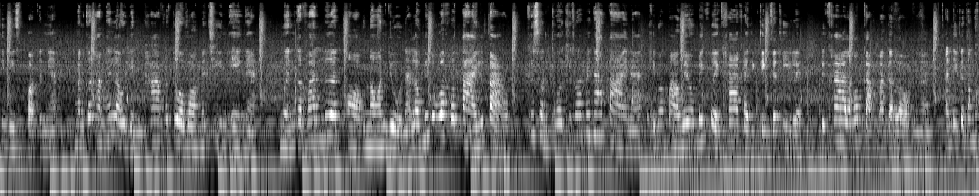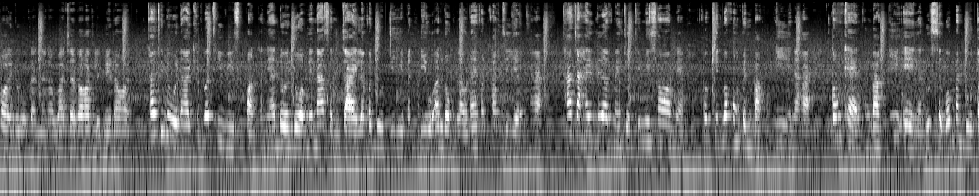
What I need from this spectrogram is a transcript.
ทีวีสปอตอันเนี้ยมันก็ทำให้เราเห็นภาพว่าตัววอลแมชชีนเองเนี่ยเหมือนกับว่าเลือดออกนอนอยู่นะ เราไม่รู้ว่าเขาตายหรือเปล่า คือส่วนตัวคิดว่าไม่น่าตายนะ คิดว่ามาเวลไม่เคยฆ่าใครจริงๆสักทีเลย คือฆ่าแล้วก็กลับมาตลอดนะคะอันนี้ก็ต้องคอยดูกันนะคะว่าจะรอดหรือไม่รอด เท่าที่ดูนะคะคิดว่าทีวีสปอตอันนี้โดยรวมเนี่ยน่าสนใจแล้วก็ดูดีมันบิวอารมณ์เราได้ค่อนข้างจะเยอะนะคะถ้าจะให้เลือกในจุดที่ไม่ชอบเนี่ยก็คิดว่าคงเป็นบักกี้นะคะตรงแขนของบักกี้เองอะรู้สึกว่ามันดูต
